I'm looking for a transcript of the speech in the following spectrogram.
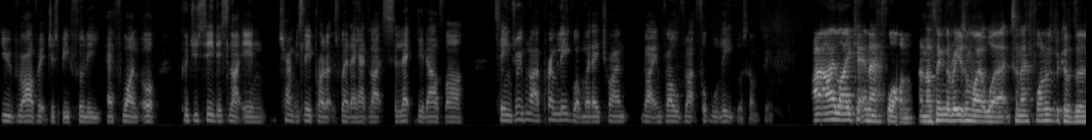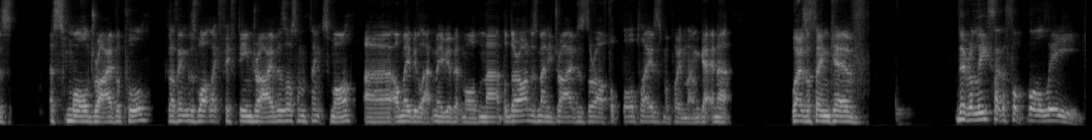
you'd rather it just be fully F1? Or could you see this like in Champions League products where they had like selected other teams, or even like a Premier League one where they try and like involve like football league or something? I, I like it in F1, and I think the reason why it works in F1 is because there's a small driver pool because I think there's what like 15 drivers or something small, uh, or maybe like maybe a bit more than that. But there aren't as many drivers as there are football players. Is my point that I'm getting at. Whereas I think if they release like the football league,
